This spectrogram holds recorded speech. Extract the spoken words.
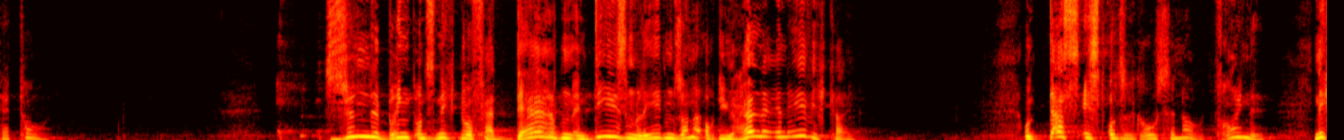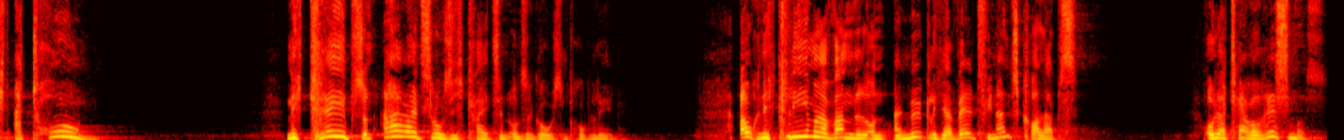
der Tod. Sünde bringt uns nicht nur Verderben in diesem Leben, sondern auch die Hölle in Ewigkeit. Und das ist unsere große Not. Freunde, nicht Atom, nicht Krebs und Arbeitslosigkeit sind unsere großen Probleme. Auch nicht Klimawandel und ein möglicher Weltfinanzkollaps oder Terrorismus.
